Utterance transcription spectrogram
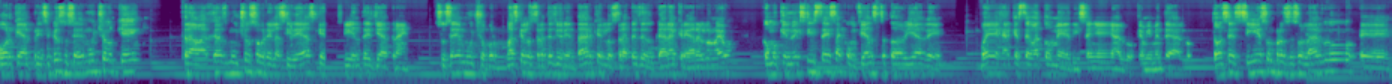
Porque al principio sucede mucho que trabajas mucho sobre las ideas que los clientes ya traen. Sucede mucho, por más que los trates de orientar, que los trates de educar a crear algo nuevo, como que no existe esa confianza todavía de voy a dejar que este vato me diseñe algo, que mi mente algo. Entonces sí es un proceso largo. Eh,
